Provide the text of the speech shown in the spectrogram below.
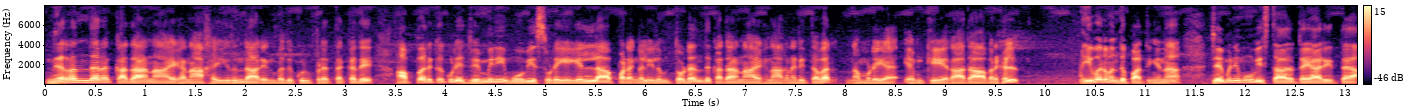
நிரந்தர கதாநாயகனாக இருந்தார் என்பது குறிப்பிடத்தக்கது. அப்போ இருக்கக்கூடிய ஜெமினி மூவிஸுடைய எல்லா படங்களிலும் தொடர்ந்து கதாநாயகனாக நடித்தவர் நம்முடைய எம். கே. ராதா அவர்கள். இவர் வந்து பார்த்தீங்கன்னா ஜெமினி மூவிஸ் த தயாரித்த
